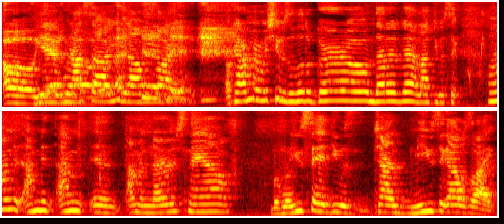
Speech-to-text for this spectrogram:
Oh Yeah, yeah. when I saw you, I was like, okay, I remember she was a little girl, and da da da. Like you would say, oh, I'm I'm in, I'm in, I'm a nurse now. But when you said you was John music, I was like,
